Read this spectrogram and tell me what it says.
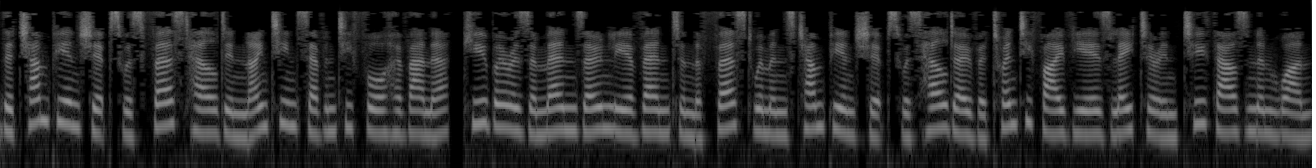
The championships was first held in 1974 Havana, Cuba as a men's-only event and the first women's championships was held over 25 years later in 2001.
